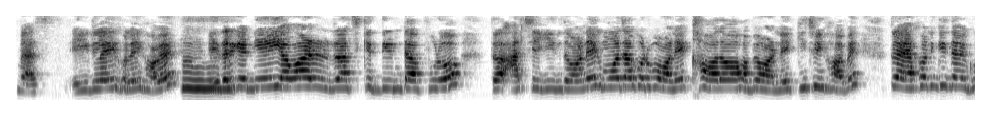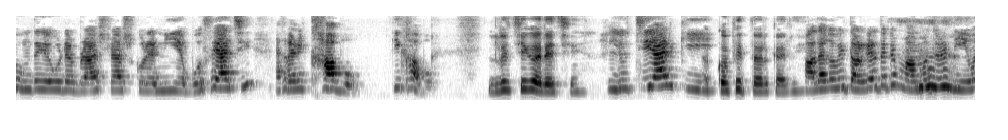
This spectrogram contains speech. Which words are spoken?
ব্যাস। এইগুলাই হলেই হবে। এদেরকে নিয়েই আমার আজকের দিনটা পুরো। তো আজকে কিন্তু অনেক মজা করব অনেক খাওয়া দাওয়া হবে অনেক কিছুই হবে। তো এখন কিন্তু আমি ঘুম থেকে উঠে ব্রাশ ট্রাশ করে নিয়ে বসে আছি। এখন আমি খাব। কি খাব? লুচি করেছি। লুচি আর কি? কপির তরকারি। বাঁধাকপির তরকারি তো একটা মামার জন্য নিয়েও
